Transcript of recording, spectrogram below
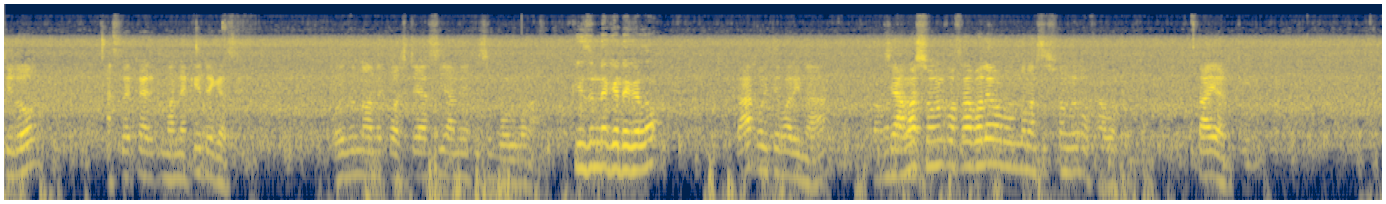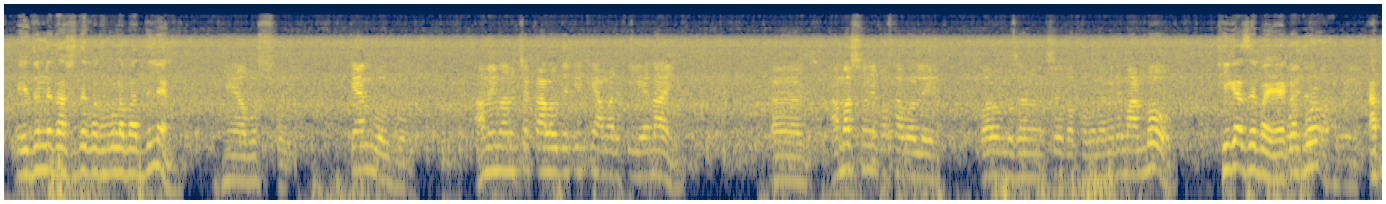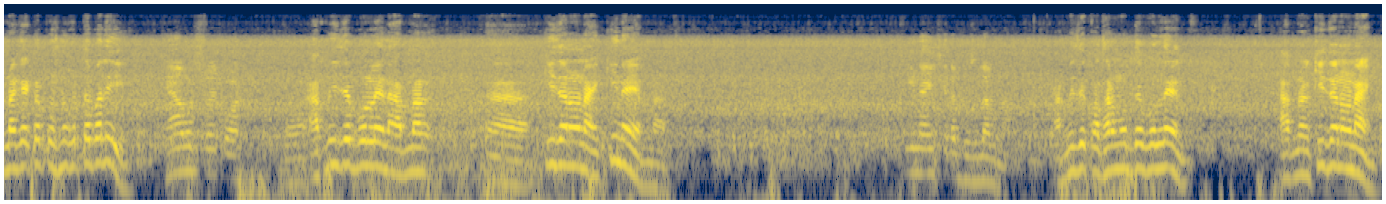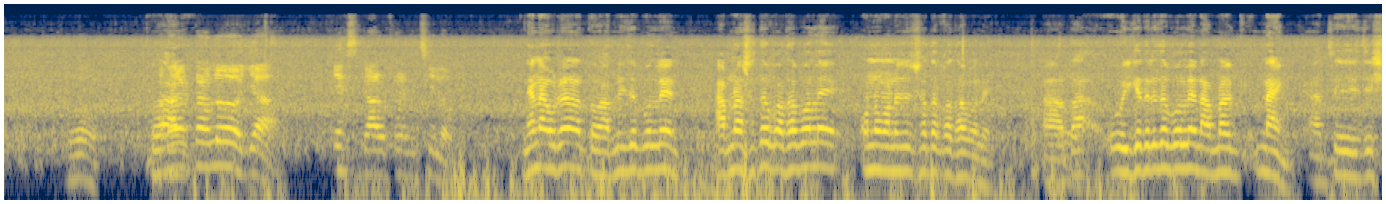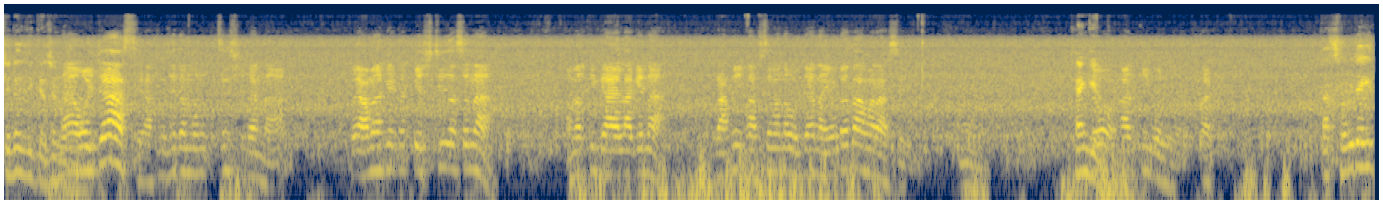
ছিল আজকে মানে কেটে গেছে। ওই জন্য অনেক কষ্টে আছি আমি কিছু বলব না। কি জন্য কেটে গেল? তা কইতে পারি না। সে আমার সঙ্গে কথা বলে আমার অন্য মানুষের সঙ্গে কথা বলে। তাই আর কি। এই জন্য তার সাথে কথা বলা বাদ দিলেন? হ্যাঁ অবশ্যই। কেন বলব? আমি মানুষটা কালো দেখে কি আমার কি ইয়ে নাই? আমার সঙ্গে কথা বলে গরম বোঝার সঙ্গে কথা বলে আমি এটা মানবো? ঠিক আছে ভাই একটা আপনাকে একটা প্রশ্ন করতে পারি? হ্যাঁ অবশ্যই কর আপনি যে বললেন আপনার কি যেন নাই কি নাই আপনার? কি নাই সেটা বুঝলাম না। আপনি যে কথার মধ্যে বললেন আপনার কি যেন নাই? ও আমার একটা হলো ইয়া এক্স গার্লফ্রেন্ড ছিল। না না ওটা না তো আপনি যে বললেন আপনার সাথেও কথা বলে অন্য মানুষের সাথে কথা বলে। তা ওই ক্ষেত্রে যে বললেন আপনার নাই আচ্ছা যে সেটা জিজ্ঞাসা না ওইটা আছে আপনি যেটা মনে করছেন সেটা না। ওই আমার কি একটা পেস্টিজ আছে না? আমার কি গায়ে লাগে না? তা আপনি ভাবছেন মানে ওইটা নাই ওটা তো আমার আছে। থ্যাংক ইউ আর কি বলব? তার ছবিটা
